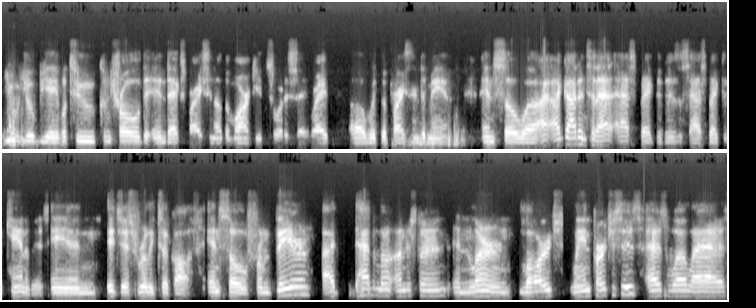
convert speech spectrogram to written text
You you'll be able to control the index pricing of the market, sort of say, right? Uh, with the price and demand. And so uh, I, I, got into that aspect, the business aspect of cannabis, and it just really took off. And so from there, I had to learn, understand and learn large land purchases as well as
